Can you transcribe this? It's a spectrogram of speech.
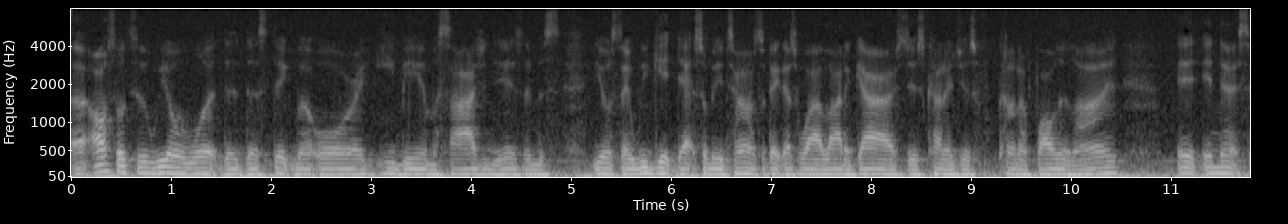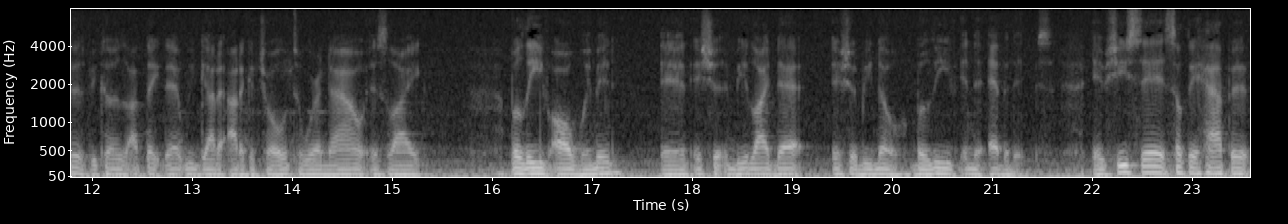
Uh, also, too, we don't want the the stigma or he being misogynist and. Mis- you know saying? We get that so many times. I think that's why a lot of guys just kind of just kind of fall in line in, in that sense because I think that we got it out of control to where now it's like believe all women and it shouldn't be like that. It should be no. Believe in the evidence. If she said something happened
